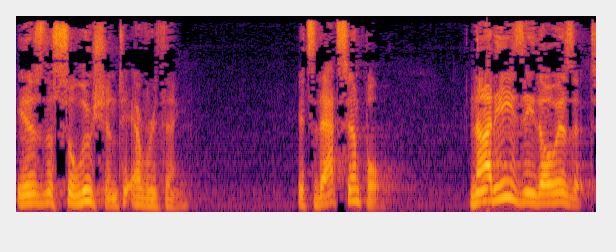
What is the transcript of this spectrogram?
is the solution to everything. It's that simple. Not easy though, is it?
